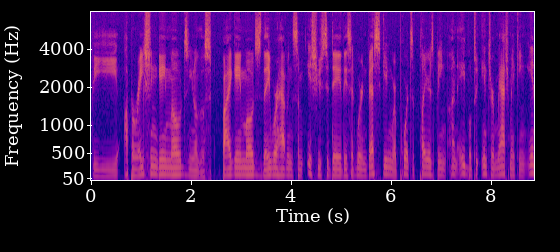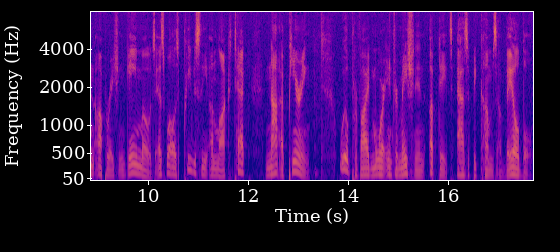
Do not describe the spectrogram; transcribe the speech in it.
the operation game modes, you know, the spy game modes, they were having some issues today. They said we're investigating reports of players being unable to enter matchmaking in operation game modes, as well as previously unlocked tech not appearing. We'll provide more information and updates as it becomes available.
